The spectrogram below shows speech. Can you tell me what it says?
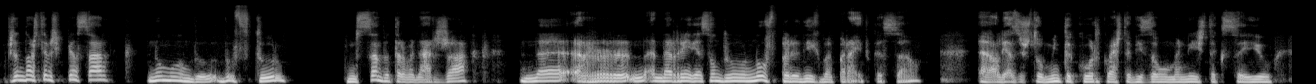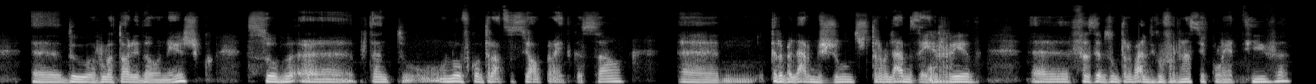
Portanto, nós temos que pensar no mundo do futuro, começando a trabalhar já, na, na reinvenção de um novo paradigma para a educação. Ah, aliás, eu estou muito de acordo com esta visão humanista que saiu uh, do relatório da Unesco sobre, uh, portanto, um novo contrato social para a educação, trabalharmos juntos, trabalharmos em rede, fazermos um trabalho de governança coletiva,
